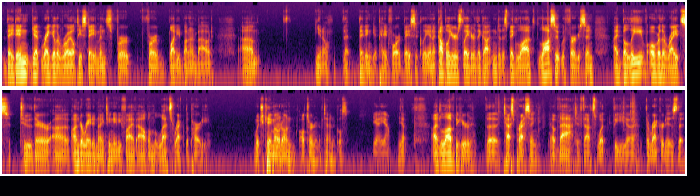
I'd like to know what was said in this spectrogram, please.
they didn't get regular royalty statements for for Bloodied but Unbowed. Um, you know that they didn't get paid for it basically and a couple years later they got into this big law- lawsuit with ferguson i believe over the rights to their uh, underrated 1985 album let's wreck the party which came out on alternative tentacles yeah, yeah. Yeah. I'd love to hear the test pressing of that if that's what the uh, the record is that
